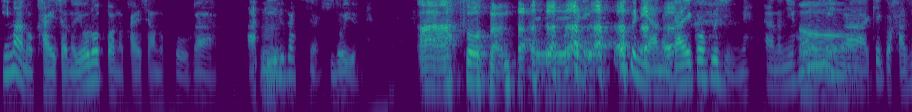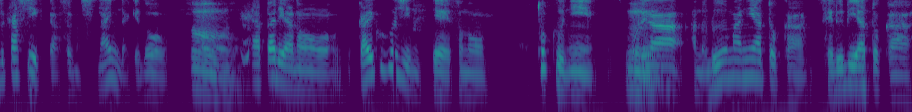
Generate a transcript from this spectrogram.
今の会社のヨーロッパの会社の方がアピールがひどいよね。ああ、そうなんだ。え特にー特にあの外国人ね。あの日本人は結構恥ずかしいからそういうのしないんだけど、うん。やっぱりあの外国人ってその特に俺が、あのルーマニアとかセルビアとか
